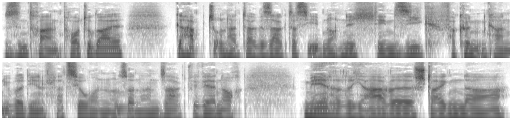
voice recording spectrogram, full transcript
Sintra in Portugal gehabt und hat da gesagt, dass sie eben noch nicht den Sieg verkünden kann über die Inflation, mhm. sondern sagt, wir werden auch mehrere Jahre steigender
